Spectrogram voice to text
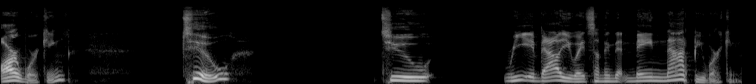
are working. Two, to reevaluate something that may not be working.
